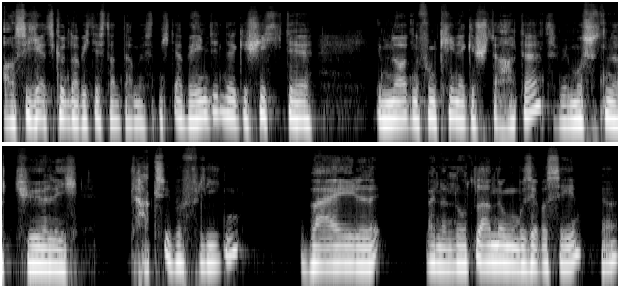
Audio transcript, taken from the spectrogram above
aus Sicherheitsgründen habe ich das dann damals nicht erwähnt, in der Geschichte im Norden von China gestartet. Wir mussten natürlich tagsüber fliegen weil bei einer Notlandung muss er was sehen. Ja?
